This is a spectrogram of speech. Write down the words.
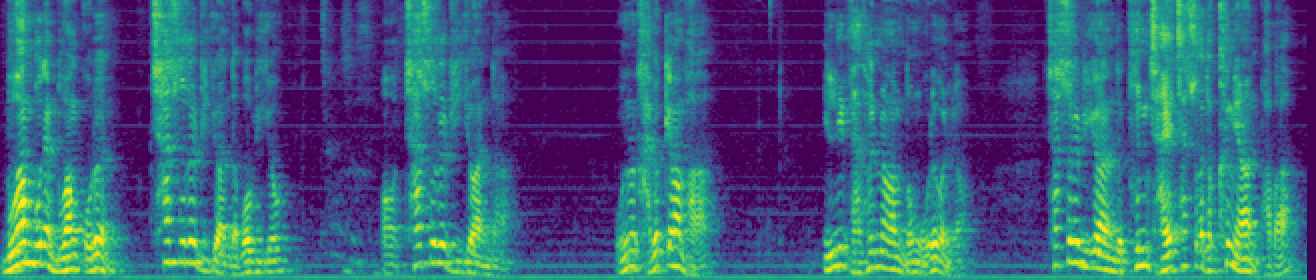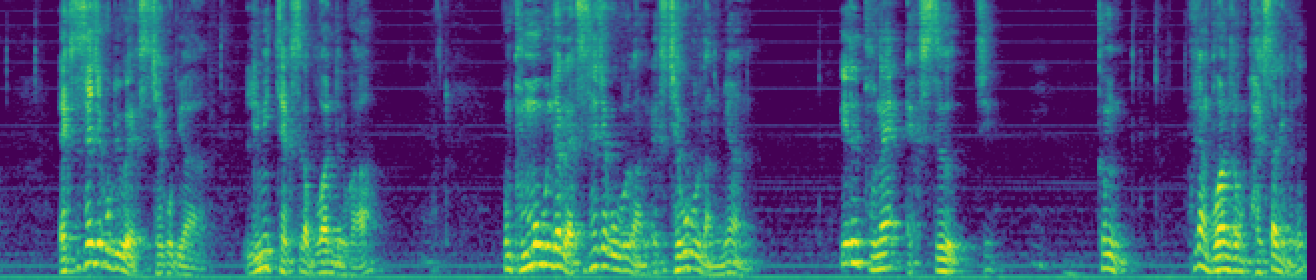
무한분의 무한꼴은 차수를 비교한다. 뭐 비교? 차수. 어, 차수를 비교한다. 오늘은 가볍게만 봐. 일일이 다 설명하면 너무 오래 걸려. 차수를 비교하는데 분자의 차수가 더 크면 봐봐. x 세제곱이고 x 제곱이야. limit x가 무한대로 가. 그럼 분모 분자를 x 세제곱으로 나누 x 제곱으로 나누면 1분의 x지. 그럼 그냥 무한대로 가면 발산이거든.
